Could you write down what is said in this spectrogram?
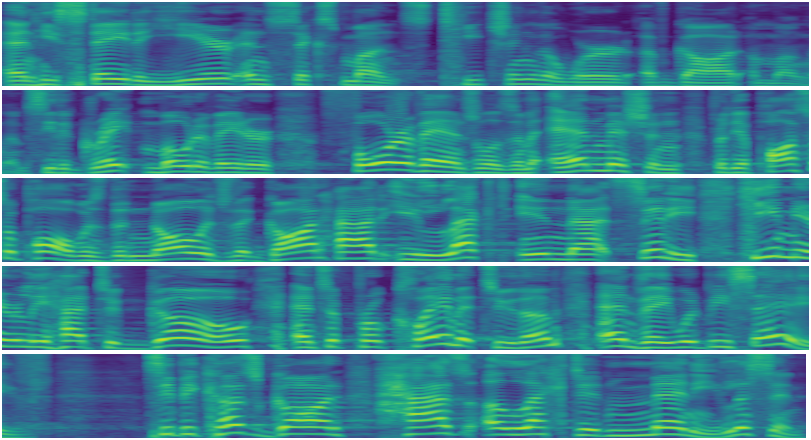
And he stayed a year and six months teaching the word of God among them. See, the great motivator for evangelism and mission for the Apostle Paul was the knowledge that God had elect in that city. He merely had to go and to proclaim it to them, and they would be saved. See, because God has elected many, listen,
